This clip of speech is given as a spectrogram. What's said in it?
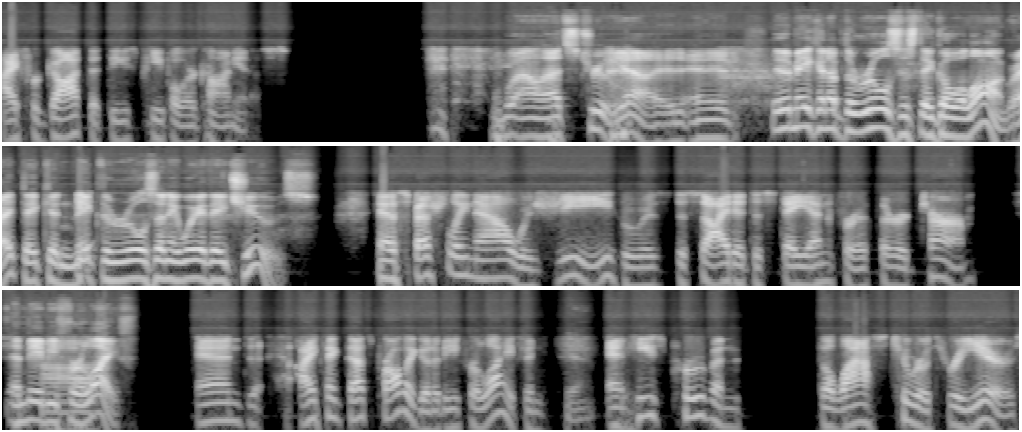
I forgot that these people are communists. Well, that's true. Yeah, and it, they're making up the rules as they go along, right? They can make the rules any way they choose And especially now with Xi, who has decided to stay in for a third term, and maybe for uh, life. And I think that's probably going to be for life. And yeah. and he's proven the last two or three years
